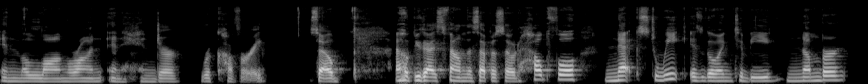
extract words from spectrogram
in the long run and hinder recovery. So, I hope you guys found this episode helpful. Next week is going to be number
